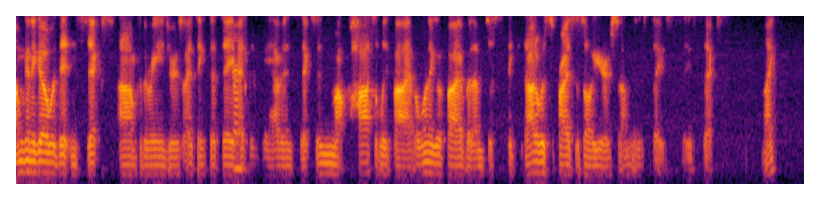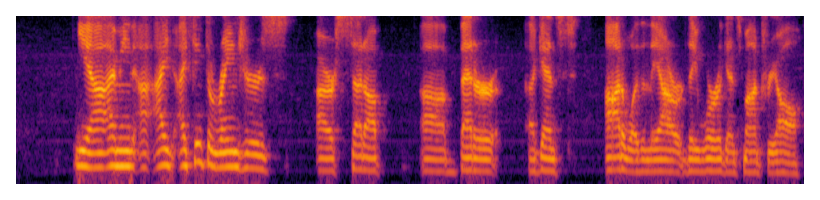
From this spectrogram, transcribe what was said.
I'm going to go with it in six um, for the Rangers. I think that they, I think they have it in six and possibly five. I want to go five, but I'm just I was surprised this all year, so I'm going to stay say six. Mike. Yeah, I mean, I I think the Rangers are set up uh, better against Ottawa than they are they were against Montreal.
